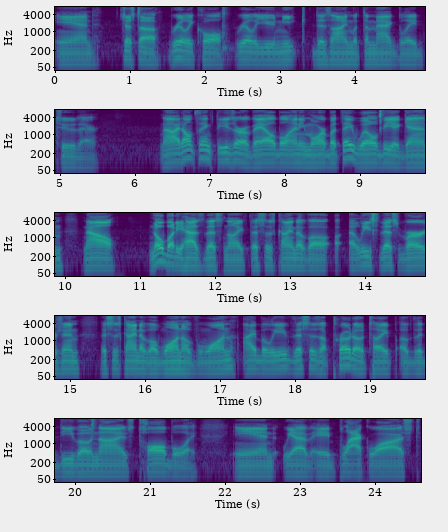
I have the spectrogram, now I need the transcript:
and just a really cool, really unique design with the mag blade too there. Now, I don't think these are available anymore, but they will be again. Now, nobody has this knife. This is kind of a, at least this version, this is kind of a one of one, I believe. This is a prototype of the Divo Knives Tall Boy. And we have a black washed,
